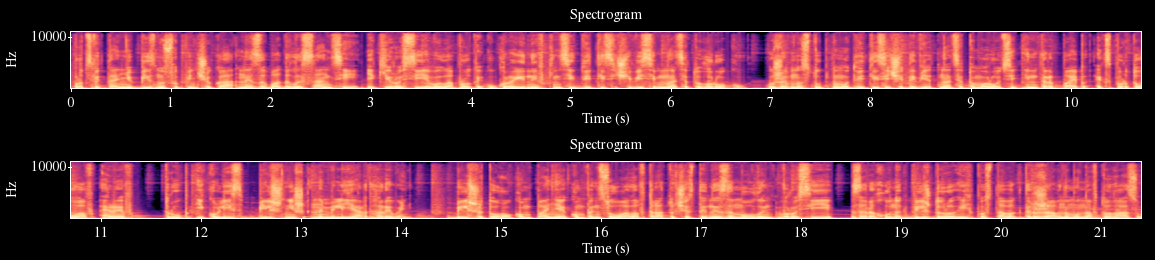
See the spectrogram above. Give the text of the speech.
процвітанню бізнесу Пінчука не завадили санкції, які Росія вела проти України в кінці 2018 року. Уже в наступному 2019 році Інтерпайп експортував РФ труб і коліс більш ніж на мільярд гривень. Більше того, компанія компенсувала втрату частини замовлень в Росії за рахунок більш дорогих поставок державному Нафтогазу.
